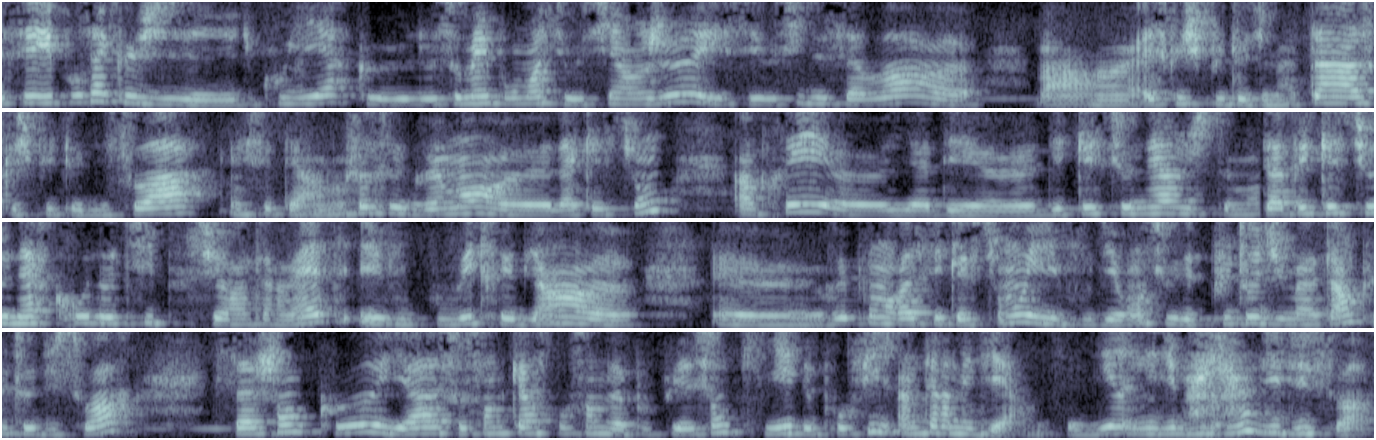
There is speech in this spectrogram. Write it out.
c'est pour ça que je disais du coup hier que le sommeil pour moi c'est aussi un jeu et c'est aussi de savoir euh, ben, est-ce que je suis plutôt du matin, est-ce que je suis plutôt du soir, etc. Donc ça c'est vraiment euh, la question. Après, euh, il y a des, des questionnaires justement. Tapez questionnaire chronotype sur internet et vous pouvez très bien répondre à ces questions et ils vous diront si vous êtes plutôt du matin, plutôt du soir. sachant qu'il y a 75% de la population qui est de profil intermédiaire, c'est-à-dire ni du matin ni du soir.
